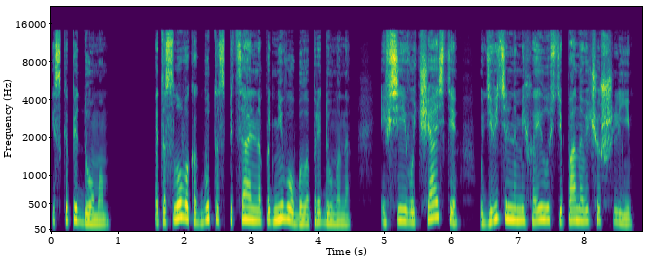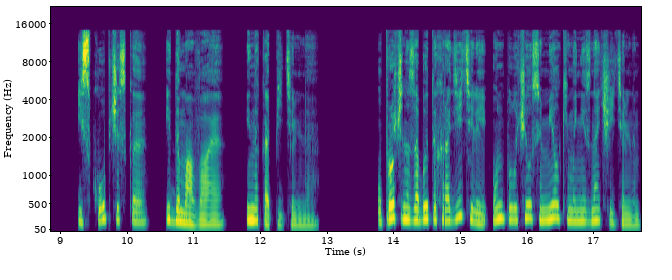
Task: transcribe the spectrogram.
и скопидомом. Это слово как будто специально под него было придумано, и все его части удивительно Михаилу Степановичу шли, и скопческая, и домовая, и накопительная. У прочно забытых родителей он получился мелким и незначительным.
